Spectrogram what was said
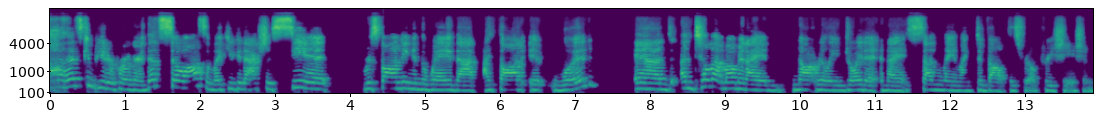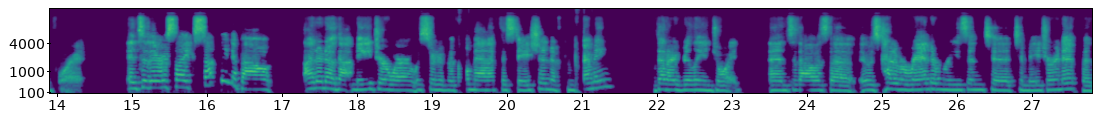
oh, that's computer programmed. That's so awesome. Like you can actually see it responding in the way that I thought it would. And until that moment, I had not really enjoyed it. And I suddenly like developed this real appreciation for it. And so there was like something about, I don't know, that major where it was sort of a manifestation of programming that I really enjoyed. And so that was the, it was kind of a random reason to, to major in it, but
